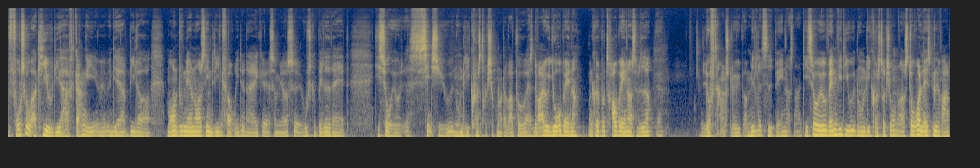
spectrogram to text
fotoarkivet, de har haft gang i med de her biler. Og Morgen, du nævner også en af dine favoritter, der ikke, som jeg også husker billedet af, at de så jo sindssygt ud, nogle af de konstruktioner, der var på. Altså, det var jo jordbaner, man kørte på travbaner osv. Ja. lufthavnsløb og midlertidige baner og sådan noget. De så jo vanvittige ud, nogle af de konstruktioner, og store lastbilret,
